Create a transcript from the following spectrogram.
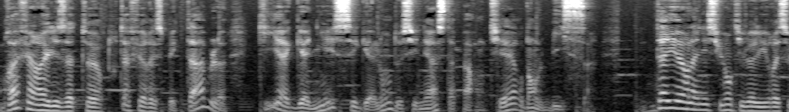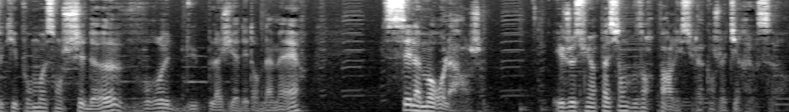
Bref, un réalisateur tout à fait respectable qui a gagné ses galons de cinéaste à part entière dans le bis. D'ailleurs, l'année suivante, il a livré ce qui est pour moi son chef-d'œuvre du plagiat des Dents de la Mer. C'est La mort au large. Et je suis impatient de vous en reparler, celui-là, quand je le tirerai au sort.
